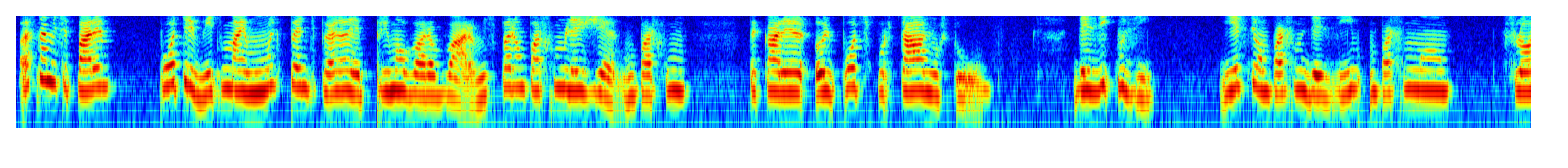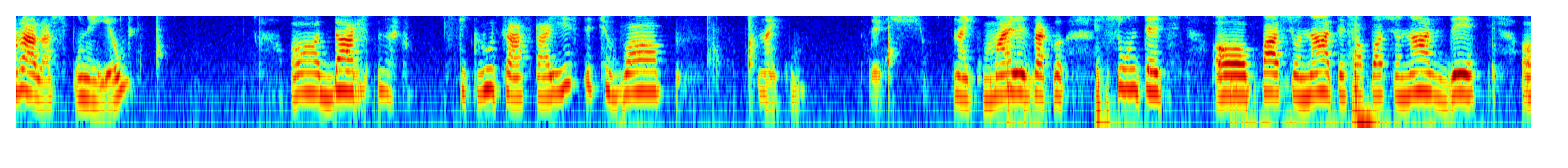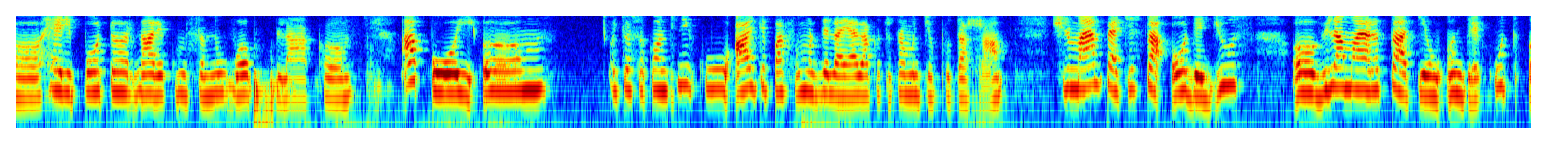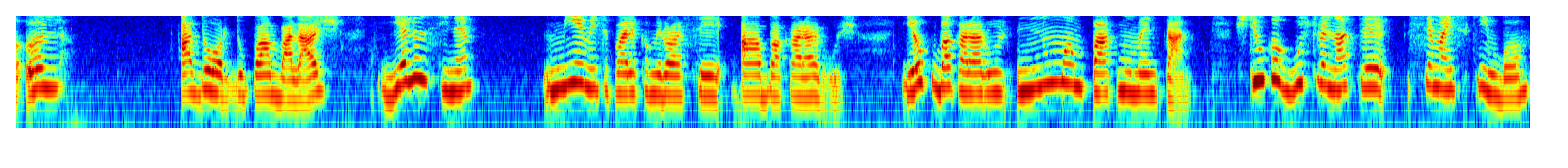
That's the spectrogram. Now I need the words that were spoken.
asta mi se pare potrivit mai mult pentru perioada de primăvară-vară. Mi se pare un parfum lejer, un parfum pe care îl poți purta, nu știu, de zi cu zi. Este un parfum de zi, un parfum uh, floral, aș spune eu. Uh, dar, nu știu, sticluța asta este ceva... N-ai cum. Deci, n-ai cum. Mai ales dacă sunteți uh, pasionate sau pasionați de uh, Harry Potter, n-are cum să nu vă placă. Apoi, um, uite, o să continui cu alte parfumuri de la ea, dacă tot am început așa. Și mai am pe acesta O de Juice. Uh, vi l-am mai arătat eu în trecut. Îl ador după ambalaj. El în sine, mie mi se pare că miroase a bacara ruj. Eu cu bacara ruj nu mă împac momentan. Știu că gusturile noastre se mai schimbă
